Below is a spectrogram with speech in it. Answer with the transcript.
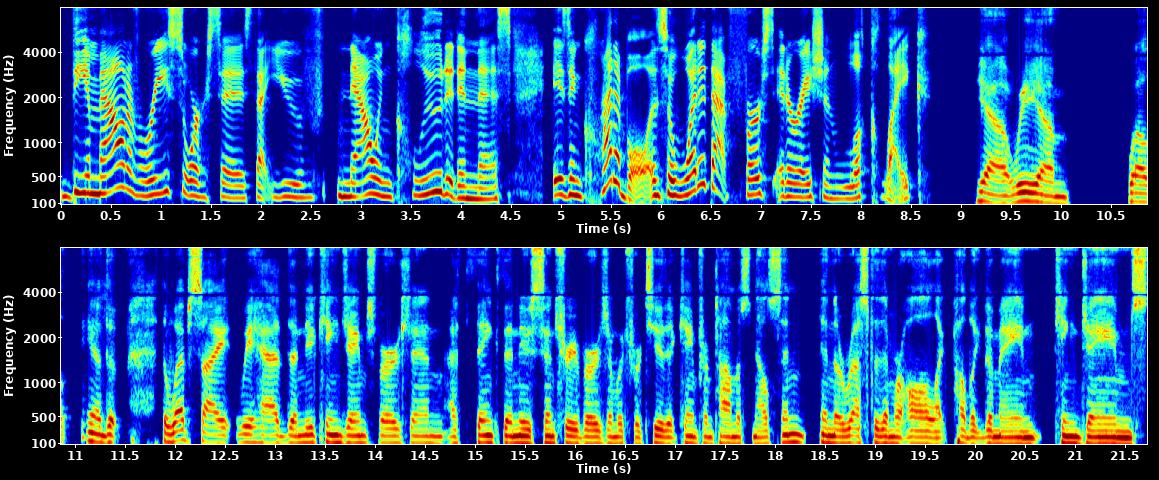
the amount of resources that you've now included in this is incredible. And so, what did that first iteration look like? Yeah, we, um, well, you know, the the website we had the New King James version, I think the New Century version, which were two that came from Thomas Nelson, and the rest of them are all like public domain, King James,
